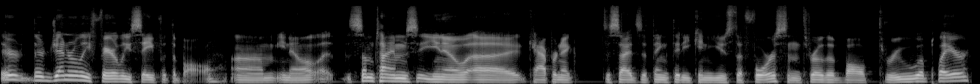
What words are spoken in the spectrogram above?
they're they're generally fairly safe with the ball. Um, you know, sometimes you know uh, Kaepernick decides to think that he can use the force and throw the ball through a player.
